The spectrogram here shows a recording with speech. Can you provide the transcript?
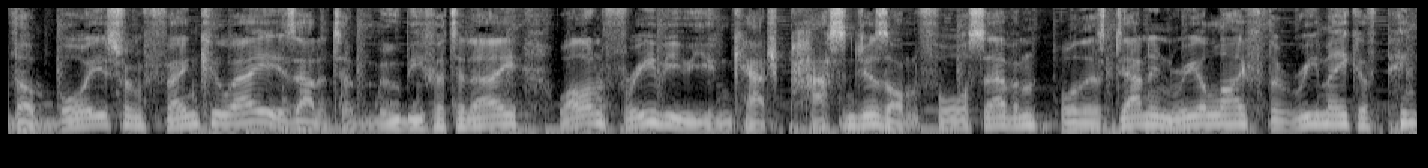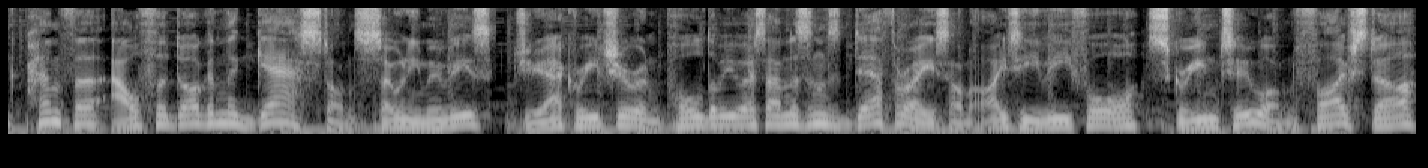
The Boys from Fengkuei is added to Mubi for today, while on Freeview you can catch Passengers on 4-7, or there's Dan in Real Life, the remake of Pink Panther, Alpha Dog and the Guest on Sony Movies, Jack Reacher and Paul W.S. Anderson's Death Race on ITV4, Scream 2 on 5 Star,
